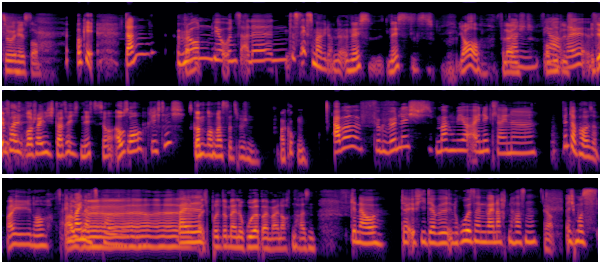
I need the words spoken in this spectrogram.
so heißt er. Okay, dann hören wir uns alle das nächste Mal wieder. Nächst, nächstes Jahr vielleicht, Dann, ja, vermutlich. weil In dem Fall wahrscheinlich tatsächlich nächstes Jahr. Außer Richtig? es kommt noch was dazwischen. Mal gucken. Aber für gewöhnlich machen wir eine kleine Winterpause. Weihnachtspause. Eine Weihnachtspause, weil- ich will meine Ruhe beim Weihnachten hassen. Genau. Der Iffi, der will in Ruhe seinen Weihnachten hassen. Ja. Ich muss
